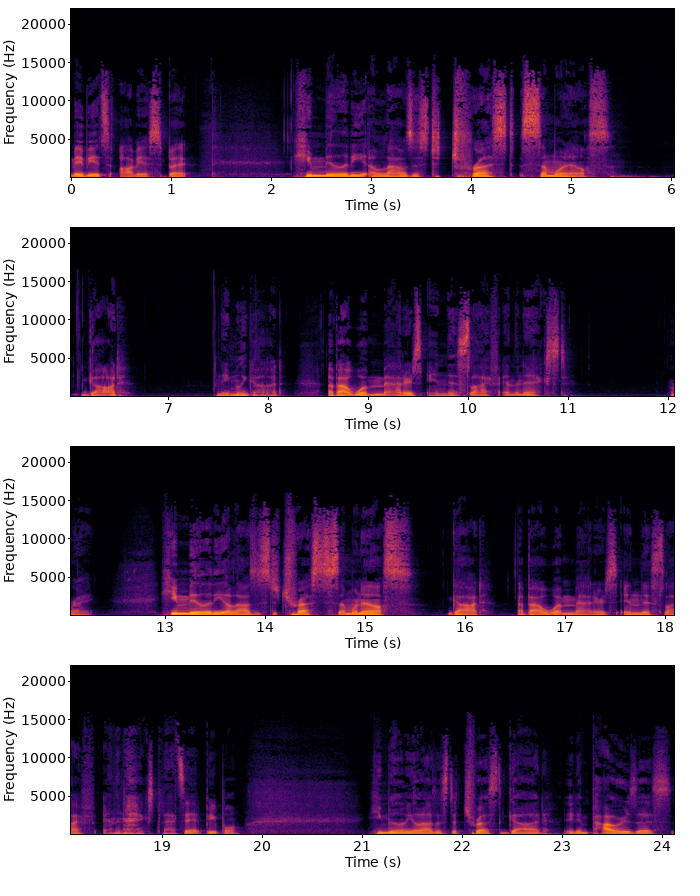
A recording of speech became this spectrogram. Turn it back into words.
Maybe it's obvious, but humility allows us to trust someone else, God, namely God, about what matters in this life and the next. Right? Humility allows us to trust someone else, God, about what matters in this life and the next. That's it, people. Humility allows us to trust God. It empowers us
